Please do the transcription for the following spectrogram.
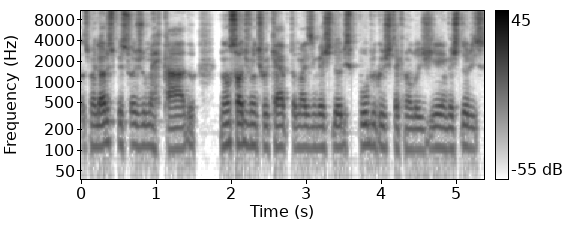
as melhores pessoas do mercado, não só de venture capital, mas investidores públicos de tecnologia, investidores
